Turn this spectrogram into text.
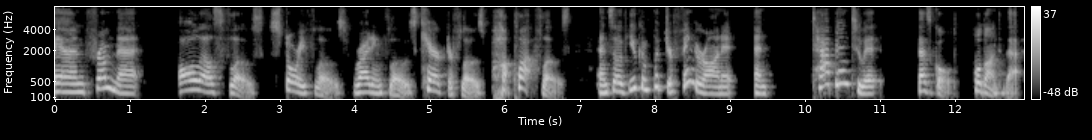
And from that all else flows story flows writing flows character flows plot flows. And so if you can put your finger on it and tap into it that's gold. Hold on to that.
